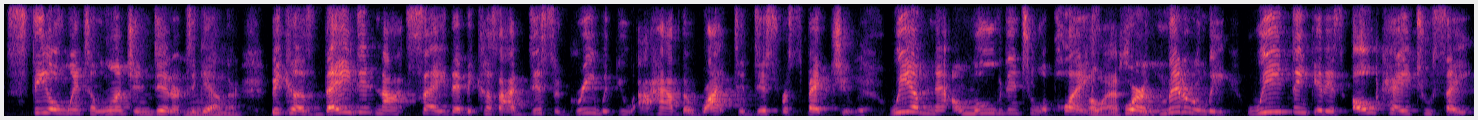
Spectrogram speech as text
still went to lunch and dinner together mm-hmm. because they did not say that because I disagree with you, I have the right to disrespect you. Yeah. We have now moved into a place oh, where literally we think it is okay to say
